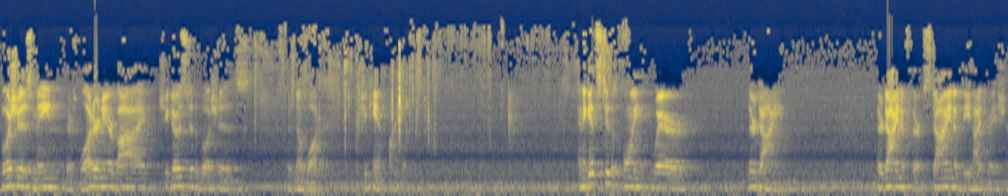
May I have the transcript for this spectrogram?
bushes mean there's water nearby. She goes to the bushes, there's no water. She can't find it. And it gets to the point where they're dying. They're dying of thirst, dying of dehydration.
